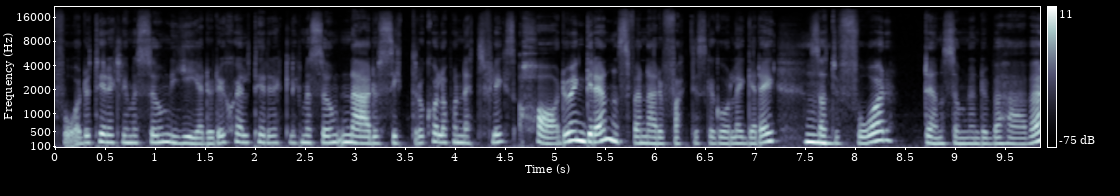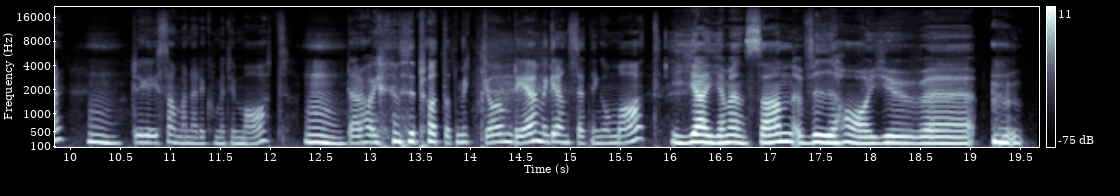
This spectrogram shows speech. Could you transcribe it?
får du tillräckligt med sömn? Ger du dig själv tillräckligt med sömn? När du sitter och kollar på Netflix, har du en gräns för när du faktiskt ska gå och lägga dig? Så att du får den sömnen du behöver. Mm. Det är samma när det kommer till mat. Mm. Där har ju vi pratat mycket om det med gränssättning och mat. Jajamensan, vi har ju eh,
